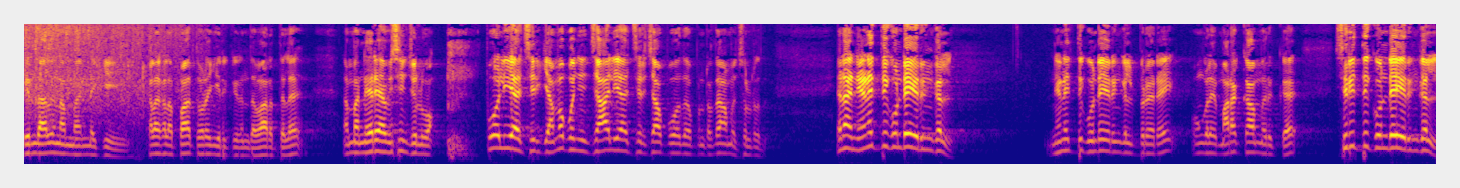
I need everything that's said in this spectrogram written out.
இருந்தாலும் நம்ம இன்னைக்கு கலகலப்பாக தொடங்கியிருக்கு இந்த வாரத்தில். நம்ம நிறையா விஷயம் சொல்லுவோம். போலியாக சிரிக்காமல் கொஞ்சம் ஜாலியாக சிரிச்சா போதும் அப்படின்றத நம்ம சொல்கிறது ஏன்னா நினைத்து கொண்டே இருங்கள். நினைத்து கொண்டே இருங்கள் பிறரை உங்களை மறக்காமல் இருக்க. சிரித்து கொண்டே இருங்கள்.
